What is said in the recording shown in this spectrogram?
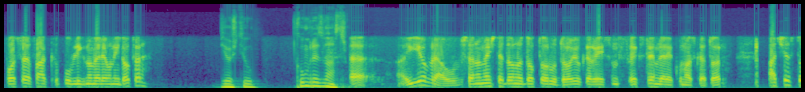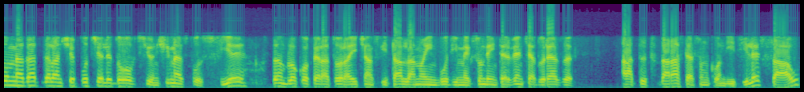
pot să fac public numele unui doctor? Eu știu. Cum vreți noastră? Uh, eu vreau. Se numește domnul doctor Udroiu, căruia îi sunt extrem de recunoscător. Acest om mi-a dat de la început cele două opțiuni și mi-a spus, fie stă în bloc operator aici în spital la noi în Budimex, unde intervenția durează atât, dar astea sunt condițiile, sau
